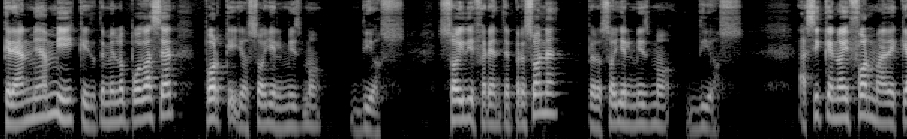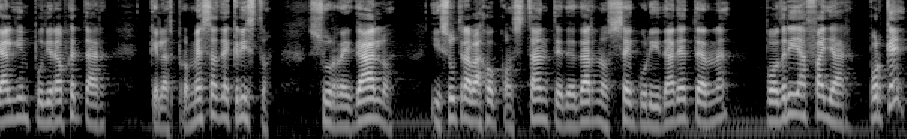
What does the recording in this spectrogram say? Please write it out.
créanme a mí, que yo también lo puedo hacer, porque yo soy el mismo Dios. Soy diferente persona, pero soy el mismo Dios. Así que no hay forma de que alguien pudiera objetar que las promesas de Cristo, su regalo y su trabajo constante de darnos seguridad eterna podría fallar. ¿Por qué?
